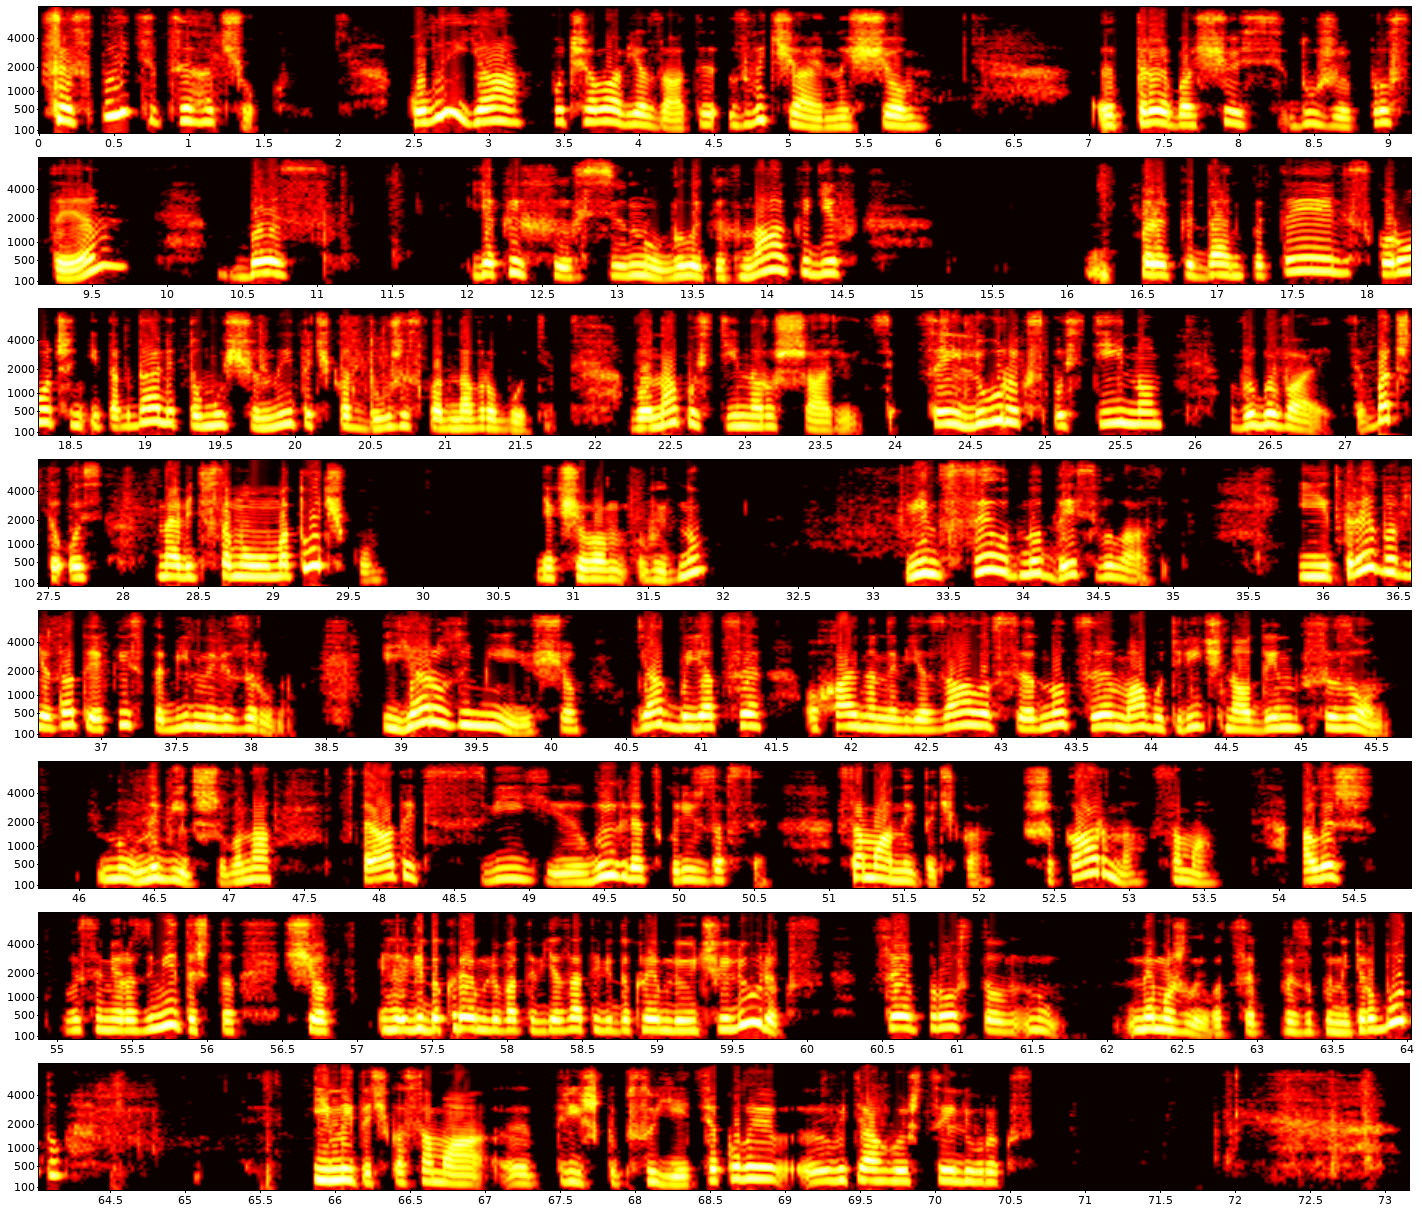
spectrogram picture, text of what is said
Це спиці, це гачок. Коли я почала в'язати, звичайно, що е, треба щось дуже просте, без якихось ну, великих накидів, перекидань петель, скорочень і так далі, тому що ниточка дуже складна в роботі. Вона постійно розшарюється. Цей люрекс постійно вибивається. Бачите, ось навіть в самому маточку, якщо вам видно, він все одно десь вилазить. І треба в'язати якийсь стабільний візерунок. І я розумію, що як би я це охайно не в'язала, все одно це, мабуть, річ на один сезон. Ну, не більше. Вона втратить свій е, вигляд, скоріш за все. Сама ниточка шикарна, сама. Але ж ви самі розумієте, що, що відокремлювати, в'язати відокремлюючий люрекс, це просто ну, неможливо. Це призупинить роботу. І ниточка сама е, трішки псується, коли е, витягуєш цей люрекс.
